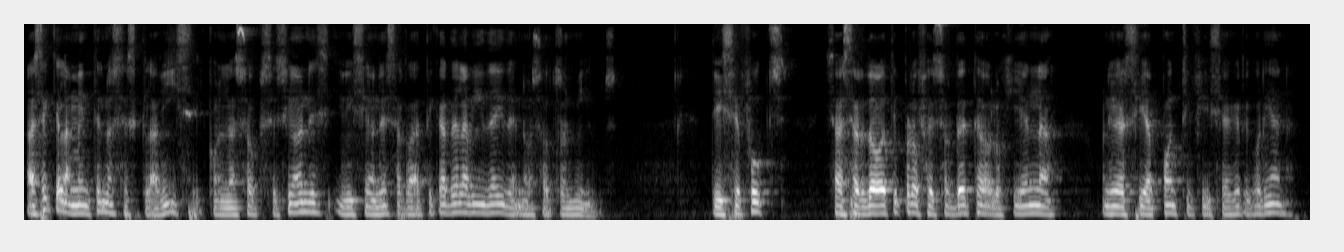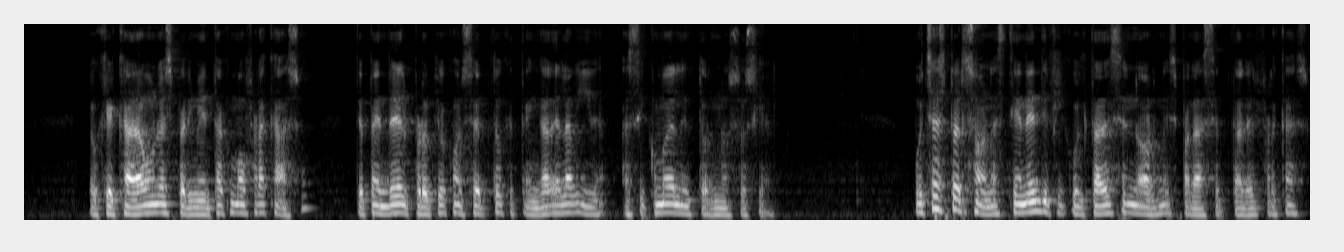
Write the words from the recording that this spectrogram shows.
hace que la mente nos esclavice con las obsesiones y visiones erráticas de la vida y de nosotros mismos. Dice Fuchs, sacerdote y profesor de teología en la Universidad Pontificia Gregoriana. Lo que cada uno experimenta como fracaso depende del propio concepto que tenga de la vida, así como del entorno social. Muchas personas tienen dificultades enormes para aceptar el fracaso.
